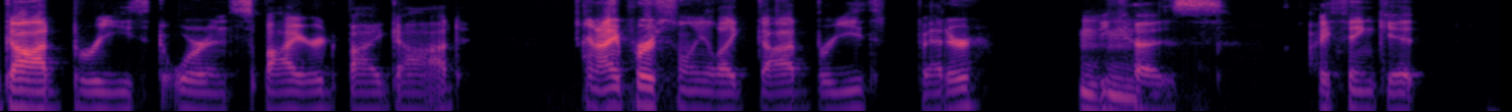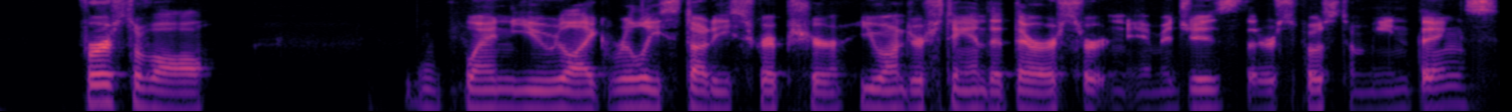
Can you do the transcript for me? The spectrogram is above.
God-breathed or inspired by God. And I personally like God-breathed better Mm-hmm. because I think it first of all when you like really study scripture you understand that there are certain images that are supposed to mean things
